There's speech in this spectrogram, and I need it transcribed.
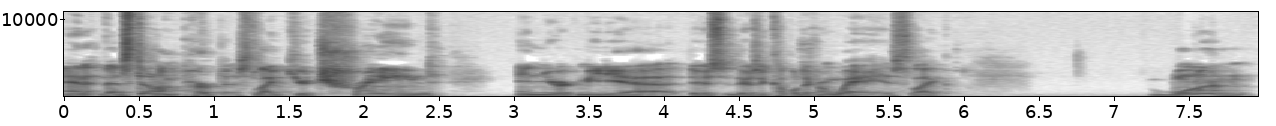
and that's done on purpose. Like you're trained in New York media. There's there's a couple different ways. Like one,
